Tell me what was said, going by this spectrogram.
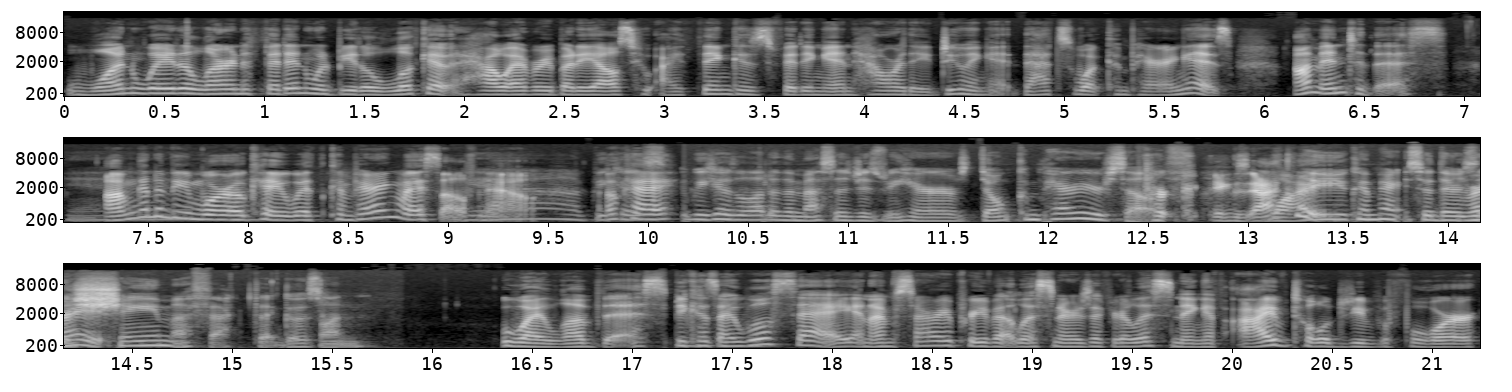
one way to learn to fit in would be to look at how everybody else who I think is fitting in, how are they doing it? That's what comparing is. I'm into this. I'm going to be more okay with comparing myself Yeah, now. because, okay. Because a lot of the messages we hear is don't compare yourself. Per- exactly. Why are you comparing? So there's Right. a shame effect that goes on. Ooh, I love this because I mm-hmm. will say, and I'm sorry, pre-vet listeners, if you're listening, if I've told you before,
